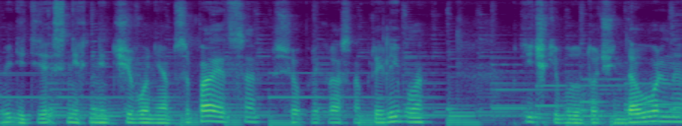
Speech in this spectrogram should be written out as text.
Видите, с них ничего не обсыпается, все прекрасно прилипло. Птички будут очень довольны.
